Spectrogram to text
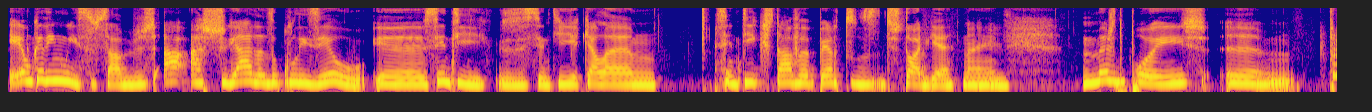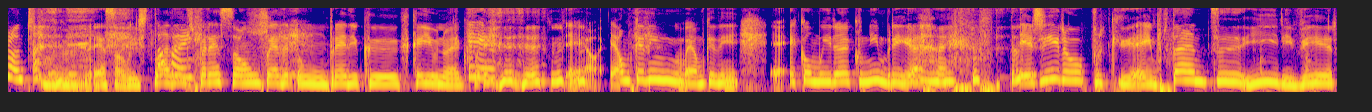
É um bocadinho isso, sabes? À, à chegada do Coliseu, eh, senti, senti aquela. hum, Senti que estava perto de, de história, não é? Mas depois. hum, pronto, é só isto. Lá bem. dentro parece só um, pedra- um prédio que, que caiu, não é? Que foi- É, é um bocadinho, é um bocadinho, é, é como ir a Conímbriga. É giro, porque é importante ir e ver,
